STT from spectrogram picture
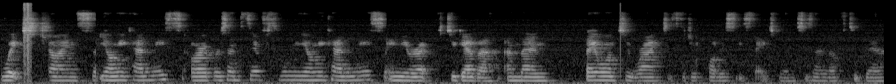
which joins young academies or representatives from young academies in Europe together, and then they want to write a sort of policy statement to send off to the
